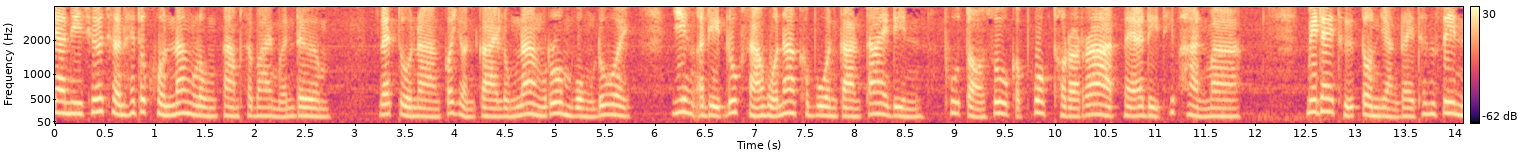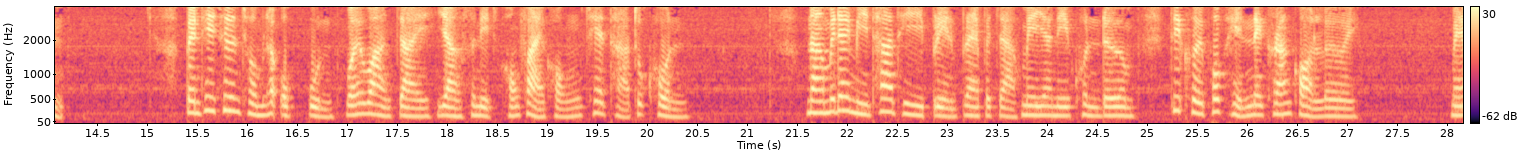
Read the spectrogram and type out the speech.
ยานีเชื้อเชิญให้ทุกคนนั่งลงตามสบายเหมือนเดิม และตัวนางก็หย่อนกายลงนั่งร่วมวงด้วย เยี่ยงอดีตลูกสาวหัวหน้าขบวนการใต้ดิน ผู้ต่อสู้กับพวกทรราชในอดีตที่ผ่านมา ไม่ได้ถือตนอย่างใดทั้งสิ้น เป็นที่ชื่นชมและอบอุ่นไว้วางใจอย่างสนิทของฝ่ายของเชษฐาทุกคน นางไม่ได้มีท่าทีเปลี่ยนแปลงไปจากเมยานีคนเดิมที่เคยพบเห็นในครั้งก่อนเลย แม้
